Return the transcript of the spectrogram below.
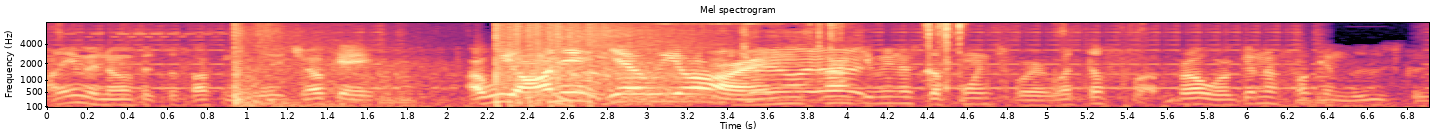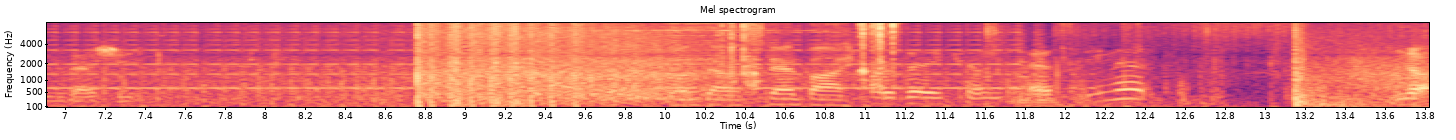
I don't even know if it's a fucking glitch. Okay. Are we on it? Yeah, we are. And he's not giving us the points for it. What the fuck? Bro, we're gonna fucking lose because of that shit. One down, stand by. Are they contesting it? No,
